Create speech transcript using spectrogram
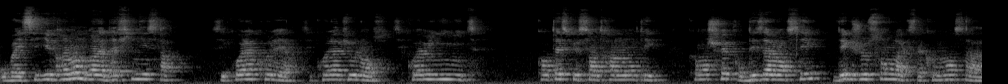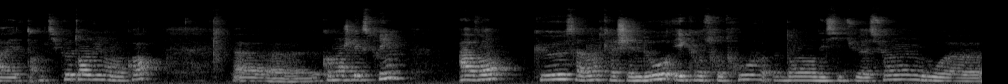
on va essayer vraiment voilà, d'affiner ça. C'est quoi la colère? C'est quoi la violence? C'est quoi mes limites? Quand est-ce que c'est en train de monter? Comment je fais pour désamorcer dès que je sens là que ça commence à être un petit peu tendu dans mon corps Comment je l'exprime? Avant que ça monte crescendo et qu'on se retrouve dans des situations où, euh,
